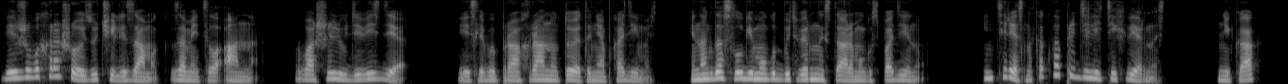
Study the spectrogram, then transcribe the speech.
«Вижу, вы хорошо изучили замок», — заметила Анна. «Ваши люди везде. Если вы про охрану, то это необходимость. Иногда слуги могут быть верны старому господину». «Интересно, как вы определите их верность?» Никак.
